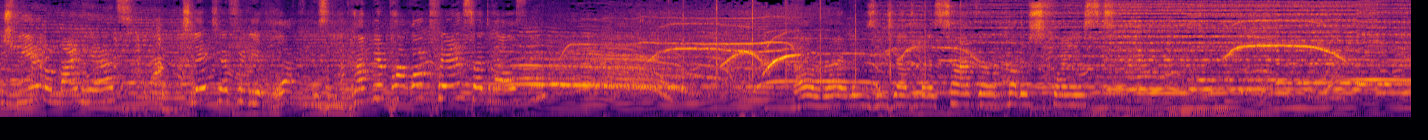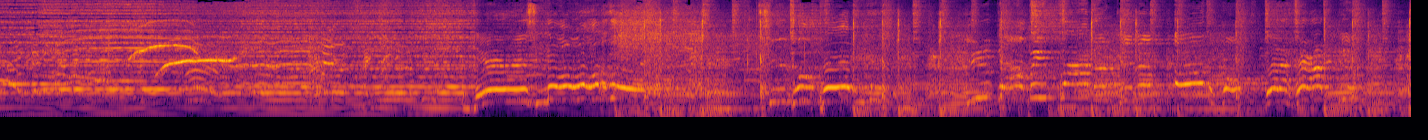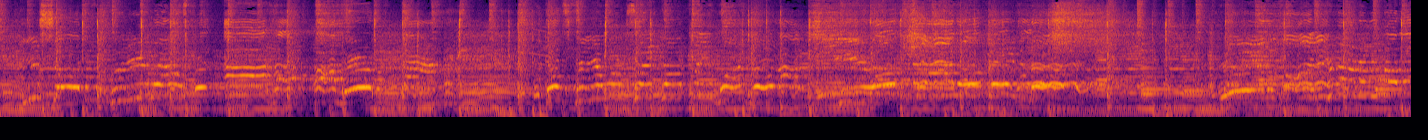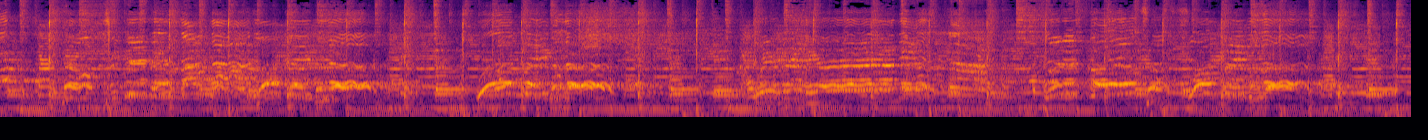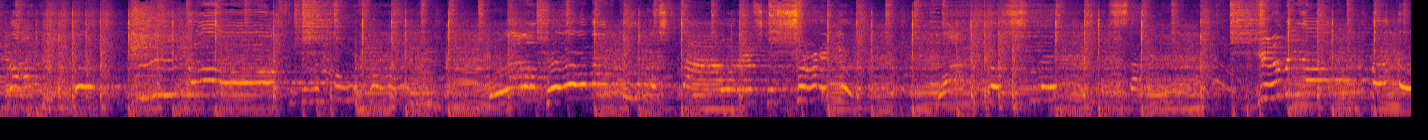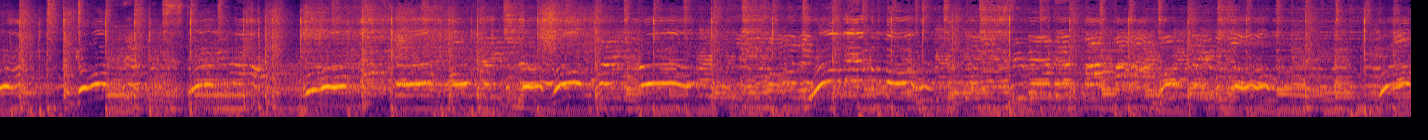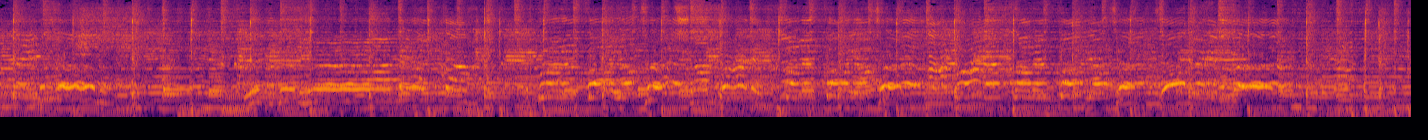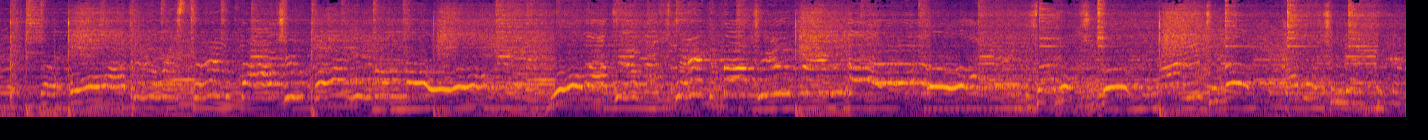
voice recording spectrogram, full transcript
bisschen spielen und mein Herz schlägt ja für die Rockmusik. Haben wir ein paar Rockfans da draußen? Alright, ladies and gentlemen, it's time for Mother's Finest. Thank you.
